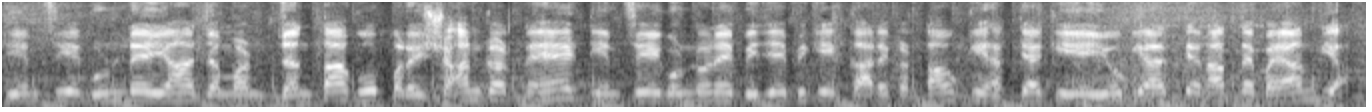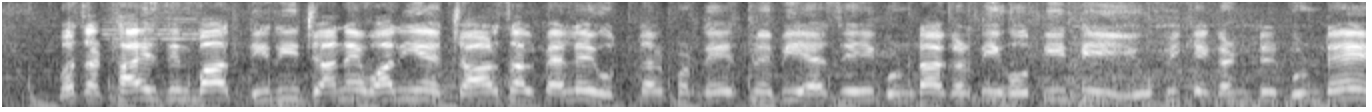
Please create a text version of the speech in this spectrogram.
टीएमसी के गुंडे यहाँ जनता को परेशान करते हैं। टीएमसी के गुंडों ने बीजेपी के कार्यकर्ताओं की हत्या की है। योगी आदित्यनाथ ने बयान दिया, बस 28 दिन बाद दिल्ली जाने वाली हैं। चार साल पहले उत्तर प्रदेश में भी ऐसी ही गुंडागर्दी होती थी। यूपी के गुंडे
